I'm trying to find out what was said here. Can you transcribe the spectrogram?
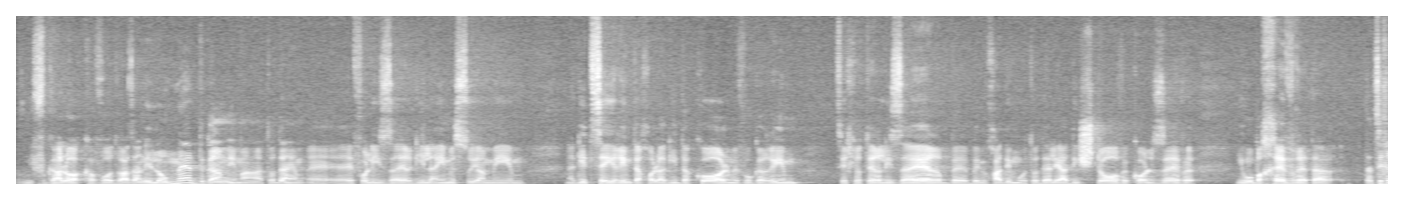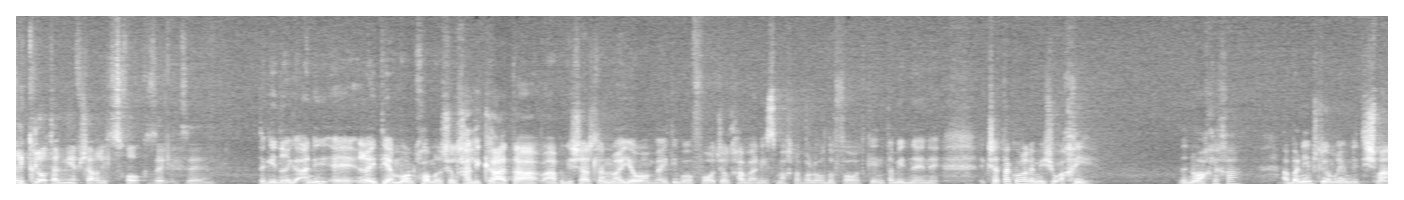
אז נפגע לו הכבוד, ואז אני לומד גם עם ה... אתה יודע, עם, אה, איפה להיזהר, גילאים מסוימים. נגיד צעירים אתה יכול להגיד הכל, מבוגרים צריך יותר להיזהר, במיוחד אם הוא, אתה יודע, ליד אשתו וכל זה, ואם הוא בחבר'ה, אתה, אתה צריך לקלוט על מי אפשר לצחוק. זה, זה... תגיד, רגע, אני אה, ראיתי המון חומר שלך לקראת הפגישה שלנו היום, והייתי בהופעות שלך ואני אשמח לבוא לעוד הופעות, כי אני תמיד נהנה. כשאתה קורא למישהו אחי, זה נוח לך? הבנים שלי אומרים לי, תשמע,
